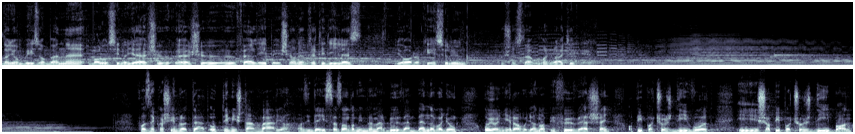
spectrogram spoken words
Nagyon bízom benne. Valószínű, hogy első, első fellépése a Nemzeti Díj lesz. hogy arra készülünk, és aztán meglátjuk. Fazekas Imre tehát optimistán várja az idei szezont, amiben már bőven benne vagyunk, olyannyira, hogy a napi főverseny a pipacsos díj volt, és a pipacsos díjban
